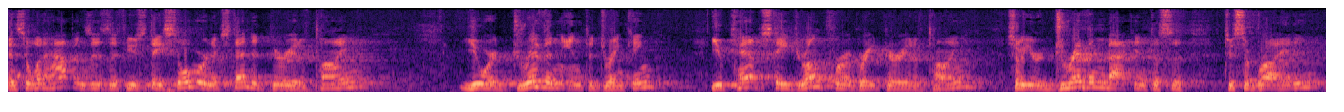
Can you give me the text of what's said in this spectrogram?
And so what happens is if you stay sober an extended period of time, you are driven into drinking. You can't stay drunk for a great period of time, so you're driven back into to sobriety.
